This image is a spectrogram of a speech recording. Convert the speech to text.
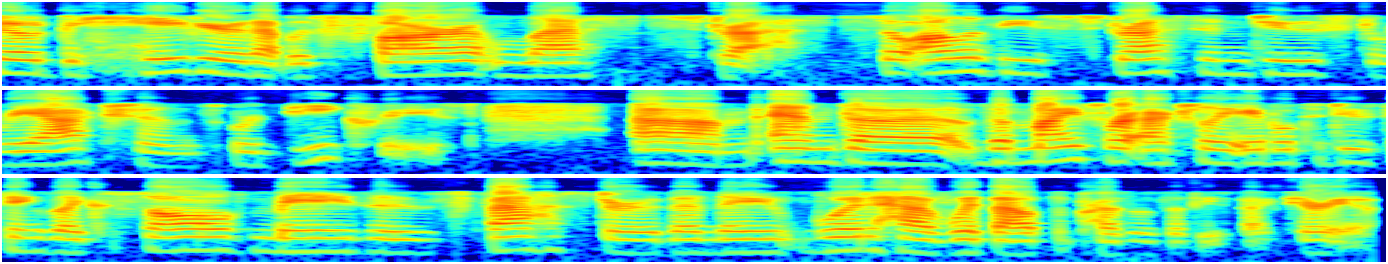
showed behavior that was far less stressed. So all of these stress induced reactions were decreased. Um, and the, the mice were actually able to do things like solve mazes faster than they would have without the presence of these bacteria.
